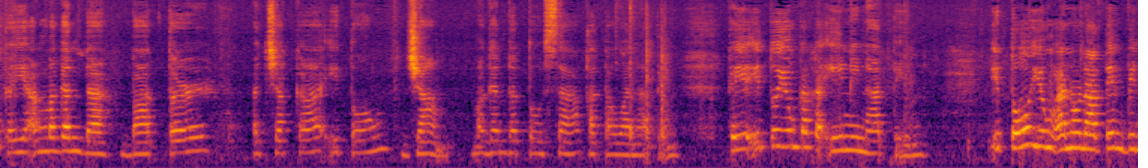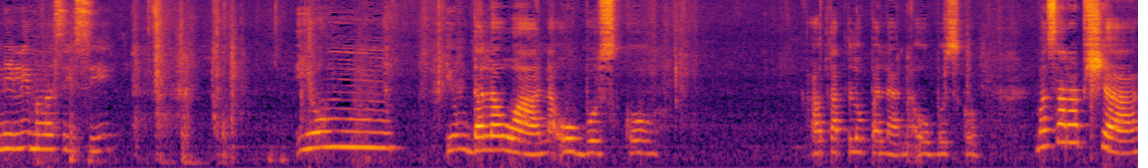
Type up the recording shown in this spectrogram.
Kaya ang maganda, butter at saka itong jam. Maganda to sa katawan natin. Kaya ito yung kakainin natin. Ito yung ano natin binili mga sisi. Yung yung dalawa naubos ko. O tatlo pala naubos ko. Masarap siya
